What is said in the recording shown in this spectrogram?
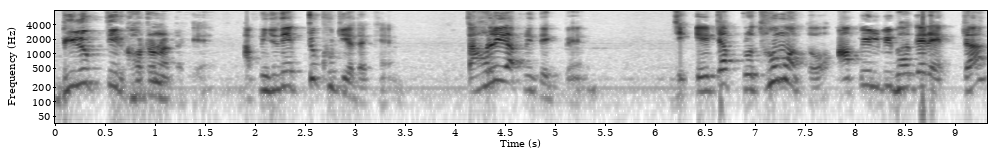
বিলুপ্তির ঘটনাটাকে আপনি যদি একটু খুঁটিয়ে দেখেন, তাহলেই আপনি দেখবেন যে এটা প্রথমত আপিল বিভাগের একটা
